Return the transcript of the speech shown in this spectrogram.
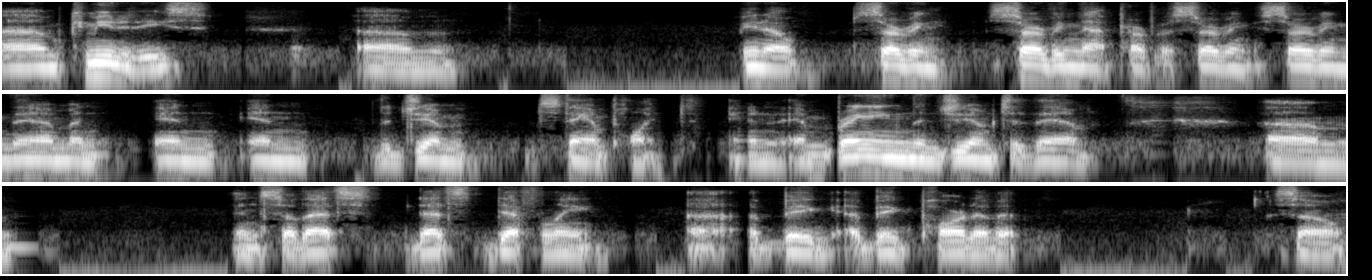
um, communities, um, you know, serving serving that purpose, serving serving them, and in in the gym standpoint, and and bringing the gym to them, um, and so that's that's definitely uh, a big a big part of it. So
